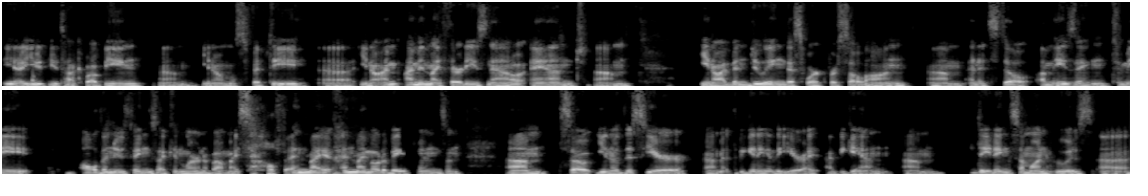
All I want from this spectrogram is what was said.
you know, you you talk about being, um, you know, almost fifty. Uh, you know, I'm I'm in my thirties now, and um, you know, I've been doing this work for so long, um, and it's still amazing to me all the new things I can learn about myself and my and my motivations. And um, so, you know, this year, um, at the beginning of the year, I, I began um, dating someone who is uh,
